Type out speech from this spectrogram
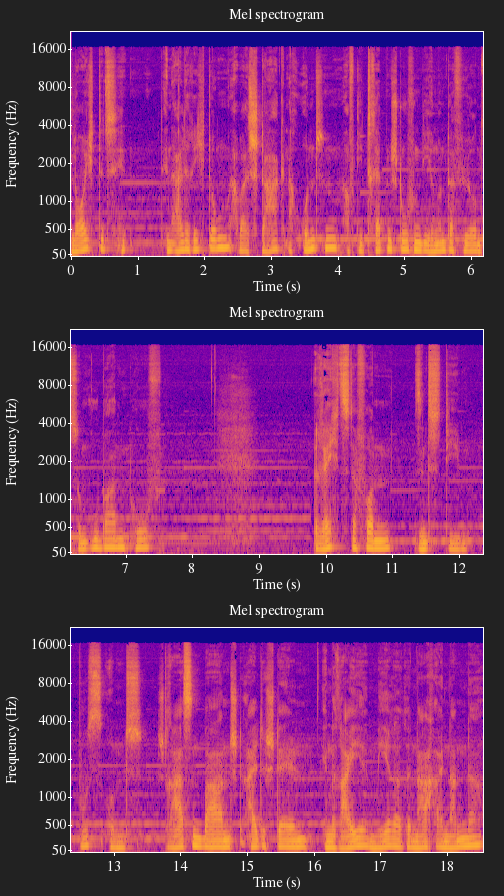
leuchtet in alle Richtungen, aber ist stark nach unten auf die Treppenstufen, die hinunterführen zum U-Bahnhof. Rechts davon sind die Bus- und Straßenbahnhaltestellen in Reihe, mehrere nacheinander.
